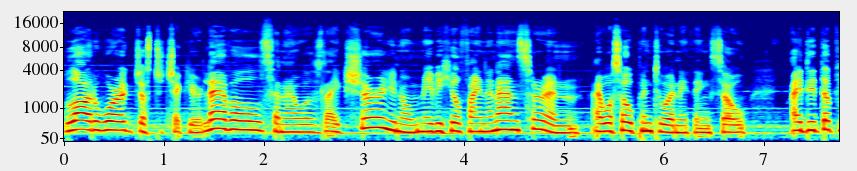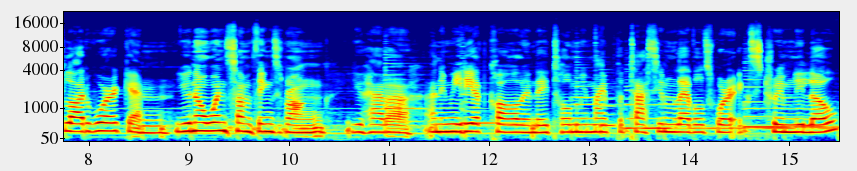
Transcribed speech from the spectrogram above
blood work just to check your levels. And I was like, Sure, you know, maybe he'll find an answer. And I was open to anything. So I did the blood work, and you know, when something's wrong, you have a, an immediate call, and they told me my potassium levels were extremely low.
